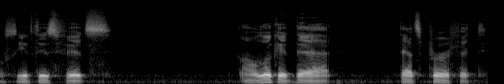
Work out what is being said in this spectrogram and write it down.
we'll see if this fits. Oh, look at that. That's perfect.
